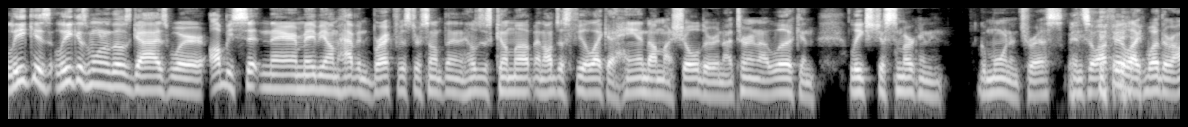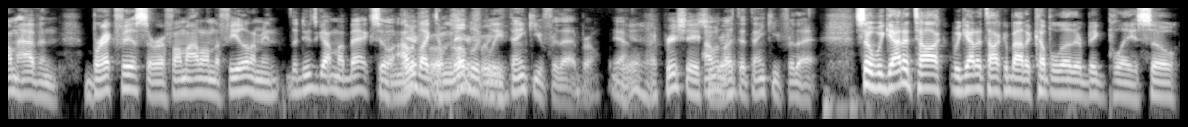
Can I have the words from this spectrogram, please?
Leak is Leak is one of those guys where I'll be sitting there, maybe I'm having breakfast or something, and he'll just come up and I'll just feel like a hand on my shoulder, and I turn and I look, and Leak's just smirking. Good morning, Tress. And so I feel like whether I'm having breakfast or if I'm out on the field, I mean, the dude's got my back. So I'm I would like for- to I'm publicly you. thank you for that, bro. Yeah, Yeah. I appreciate you. I would bro. like to thank you for that. So we got to talk. We got to talk about a couple other big plays. So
